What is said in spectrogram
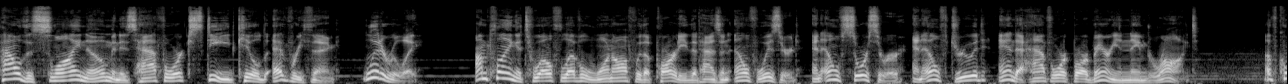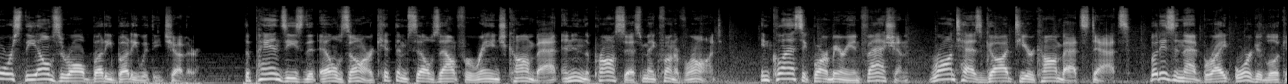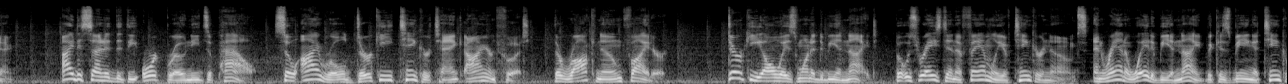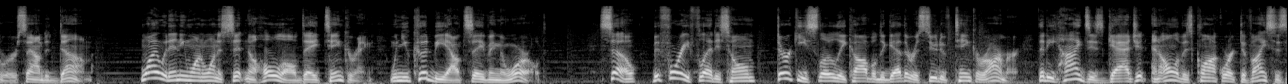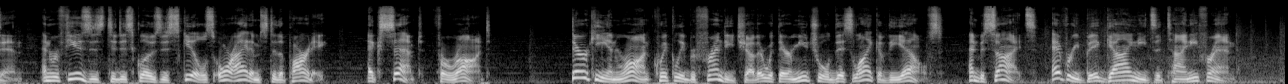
How the sly gnome and his half orc steed killed everything. Literally. I'm playing a 12th level one off with a party that has an elf wizard, an elf sorcerer, an elf druid, and a half orc barbarian named Ront. Of course, the elves are all buddy buddy with each other. The pansies that elves are kit themselves out for range combat and in the process make fun of Ront. In classic barbarian fashion, Ront has god tier combat stats, but isn't that bright or good looking. I decided that the Orc Bro needs a pal, so I rolled Durkee Tinker Tank Ironfoot, the rock gnome fighter. Durkee always wanted to be a knight, but was raised in a family of tinker gnomes and ran away to be a knight because being a tinkerer sounded dumb. Why would anyone want to sit in a hole all day tinkering when you could be out saving the world? So, before he fled his home, Durkee slowly cobbled together a suit of tinker armor that he hides his gadget and all of his clockwork devices in, and refuses to disclose his skills or items to the party. Except for Ront. Durkee and Ront quickly befriend each other with their mutual dislike of the elves, and besides, every big guy needs a tiny friend.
